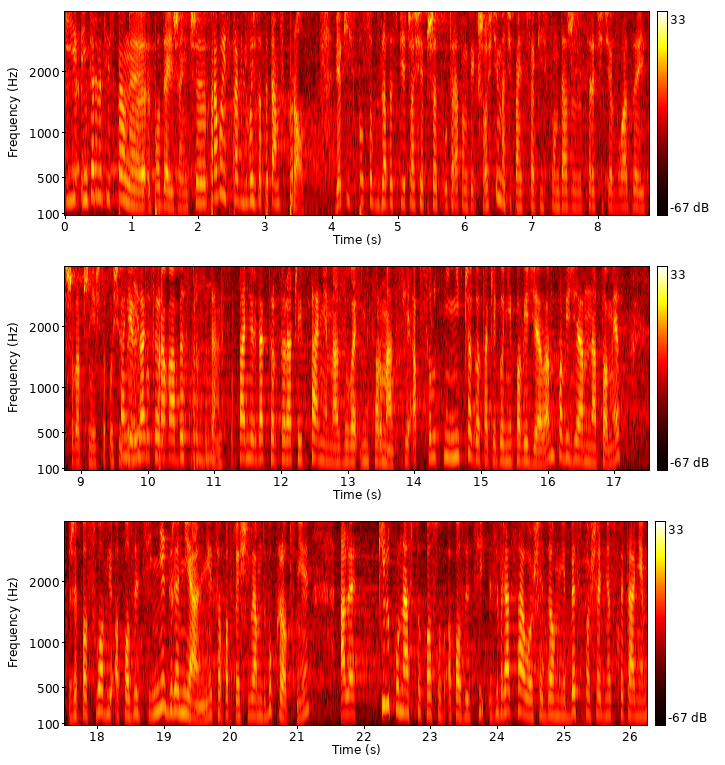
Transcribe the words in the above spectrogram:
I internet jest pełny podejrzeń. Czy Prawo i Sprawiedliwość, zapytam wprost, w jaki sposób zabezpiecza się przed utratą większości? Macie Państwo jakieś sondaże, że stracicie władzę i trzeba przynieść to posiedzenie? Jest to redaktor- sprawa bez precedensu. Pani redaktor, to raczej Panie ma złe informacje. Absolutnie niczego takiego nie powiedziałam. Powiedziałam natomiast, że posłowie opozycji nie gremialnie, co podkreśliłam dwukrotnie, ale kilkunastu posłów opozycji zwracało się do mnie bezpośrednio z pytaniem,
